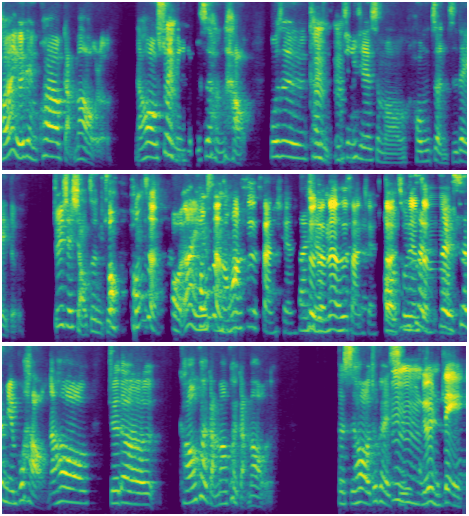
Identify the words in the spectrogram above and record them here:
好像有一点快要感冒了，然后睡眠也不是很好，嗯、或是开始出现一些什么红疹之类的。就一些小症状哦，红疹哦，那红疹的话是三千，三千对对，那个是三千，哦，出现症对睡眠不好，然后觉得好像快感冒，快感冒了的时候就可以吃，嗯，有点累，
